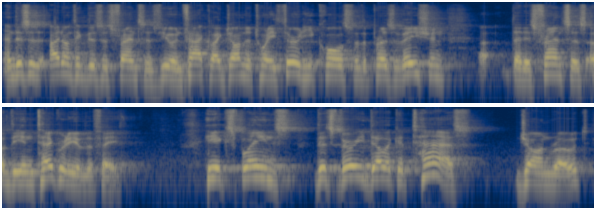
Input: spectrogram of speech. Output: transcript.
and this is, I don't think this is Francis' view. In fact, like John the 23rd, he calls for the preservation, uh, that is Francis, of the integrity of the faith. He explains this very delicate task, John wrote,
